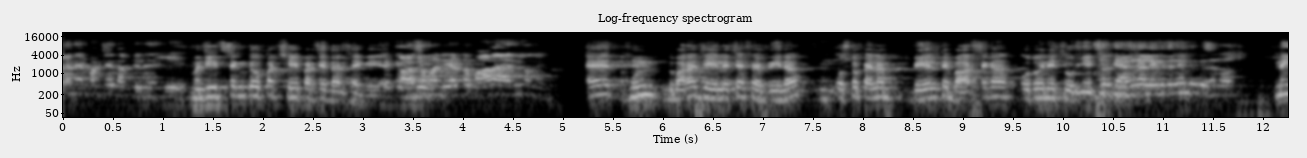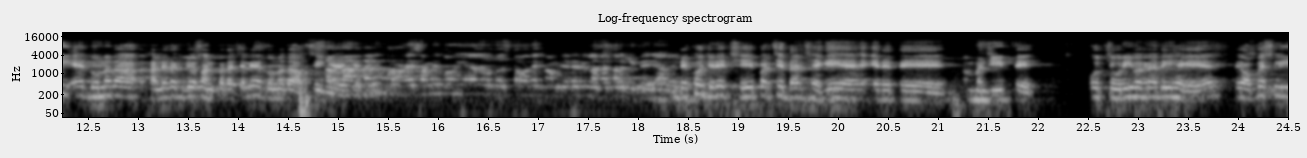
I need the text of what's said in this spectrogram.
ਕਿੰਨੇ ਪਰਚੇ ਦਰਜ ਨੇ ਜੀ? ਮਨਜੀਤ ਸਿੰਘ ਦੇ ਉੱਪਰ 6 ਪਰਚੇ ਦਰਜ ਹੈਗੇ ਤੇ ਹੈ ਕਿੰਨਾ ਸਮਾਂ ਜੇਲ੍ਹ ਤੋਂ ਬਾਹਰ ਆਇਆ ਨਹੀਂ ਉਹਨੇ? ਇਹ ਹੁਣ ਦੁਬਾਰਾ ਜੇਲ੍ਹ ਵਿੱਚ ਹੈ ਫੈਬਰੀ ਦਾ। ਉਸ ਤੋਂ ਪਹਿਲਾਂ ਬੇਲ ਤੇ ਬਾਹਰ ਸੀਗਾ ਉਦੋਂ ਇਹਨੇ ਚੋਰੀਆਂ ਸਰ ਕੀਤੀਆਂ। ਗੈਂਗ ਨਾਲ ਲਿੰਕ ਨਹੀਂ ਕਿਸੇ ਨਾਲ? ਨਹੀਂ ਇਹ ਦੋਨਾਂ ਦਾ ਹਾਲੇ ਤੱਕ ਜੋ ਸਾਨੂੰ ਪਤਾ ਚੱਲਿਆ ਦੋਨਾਂ ਦਾ ਆਪਸੀ ਗੈਂਗ ਹੈ ਕਿ ਪੁਰਾਣੇ ਸਮੇਂ ਤੋਂ ਹੀ ਇਹਨਾਂ ਦੇ ਵੱਲੋਂ ਇਸ ਤਰ੍ਹਾਂ ਦੇ ਕੰਮ ਜਿਹੜੇ ਨੇ ਲਗਾਤਾਰ ਕੀਤੇ ਜਾ ਰਹੇ ਨੇ। ਦੇਖੋ ਜਿਹੜੇ 6 ਪਰਚੇ ਦਰਜ ਹੈਗੇ ਆ ਇਹਦੇ ਤੇ ਮਨਜੀਤ ਤੇ ਉਹ ਚੋਰੀ ਵਗੈਰਾ ਦੇ ਹੀ ਹੈਗੇ ਆ ਤੇ ਆਬਵੀਅਸਲੀ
